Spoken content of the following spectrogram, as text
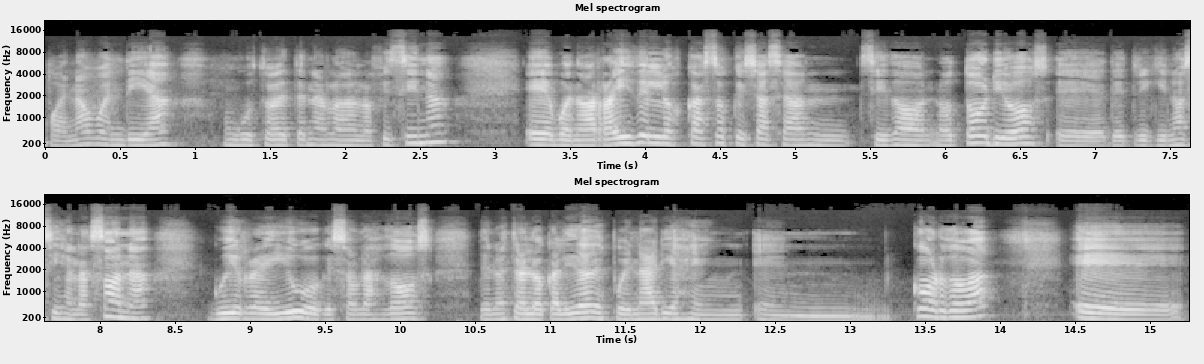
Bueno, buen día, un gusto de tenerlos en la oficina. Eh, bueno, a raíz de los casos que ya se han sido notorios eh, de triquinosis en la zona, Guirre y Hugo, que son las dos de nuestra localidad, después en en, en Córdoba, eh,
